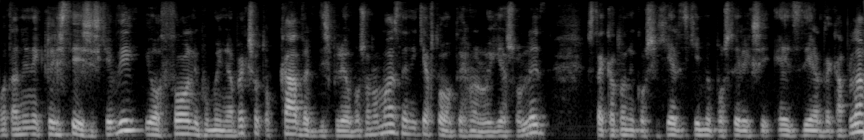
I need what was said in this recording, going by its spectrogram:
όταν είναι κλειστή η συσκευή, η οθόνη που μείνει απ' έξω, το cover display όπως ονομάζεται, είναι και αυτό τεχνολογίας OLED, στα 120 Hz και με υποστήριξη HDR10+,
